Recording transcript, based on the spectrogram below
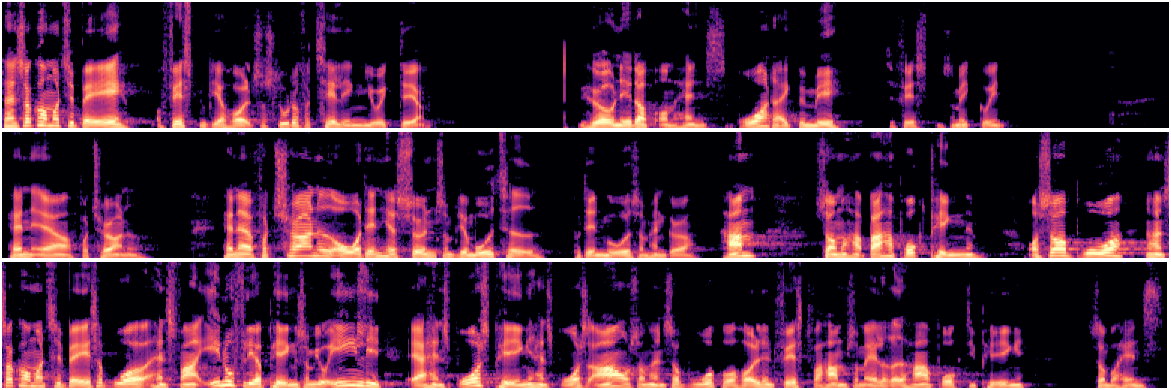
Da han så kommer tilbage, og festen bliver holdt, så slutter fortællingen jo ikke der. Vi hører jo netop om hans bror, der ikke vil med til festen, som ikke går ind. Han er fortørnet. Han er fortørnet over den her søn, som bliver modtaget på den måde, som han gør. Ham, som har, bare har brugt pengene, og så bruger, når han så kommer tilbage, så bruger hans far endnu flere penge, som jo egentlig er hans brors penge, hans brors arv, som han så bruger på at holde en fest for ham, som allerede har brugt de penge, som var hans.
